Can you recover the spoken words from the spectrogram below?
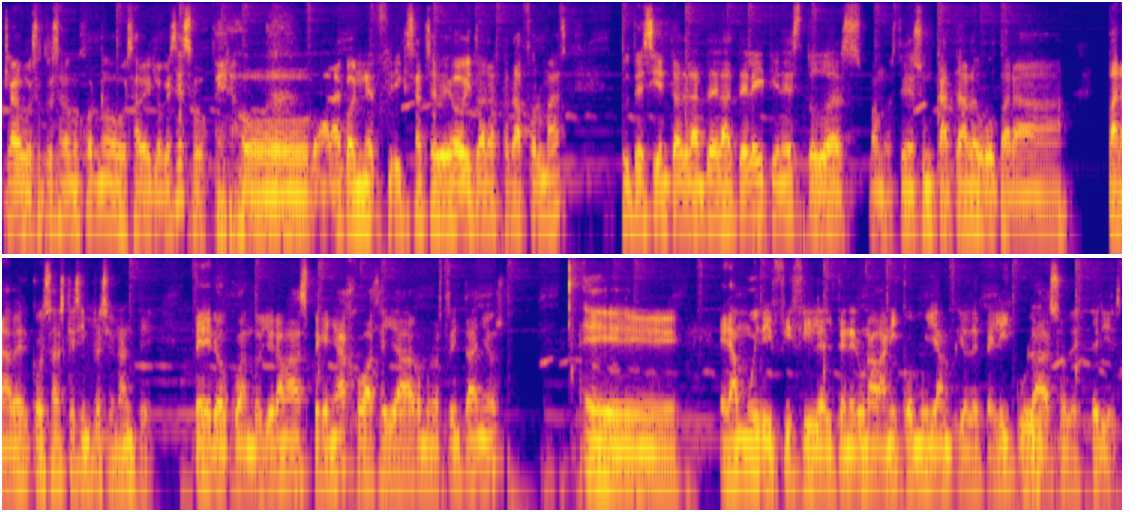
claro, vosotros a lo mejor no sabéis lo que es eso, pero ahora con Netflix, HBO y todas las plataformas, tú te sientas delante de la tele y tienes todas, vamos, tienes un catálogo para, para ver cosas que es impresionante. Pero cuando yo era más pequeñajo, hace ya como unos 30 años, eh, era muy difícil el tener un abanico muy amplio de películas o de series.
